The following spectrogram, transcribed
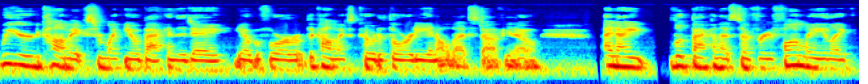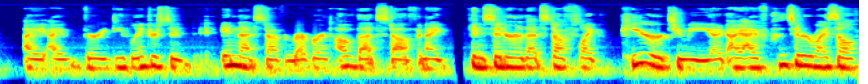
weird comics from like you know back in the day, you know before the Comics Code Authority and all that stuff, you know, and I look back on that stuff very fondly, like I, I'm very deeply interested in that stuff and reverent of that stuff. And I consider that stuff like peer to me. I, I, I've considered myself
